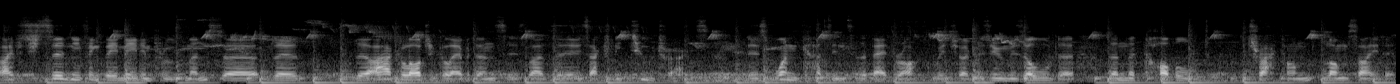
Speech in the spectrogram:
I certainly think they made improvements. Uh, the, the archaeological evidence is that there's actually two tracks. There's one cut into the bedrock, which I presume is older than the cobbled track on alongside it.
